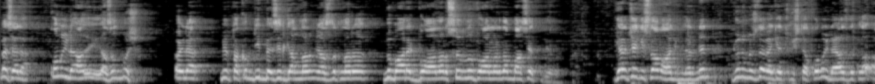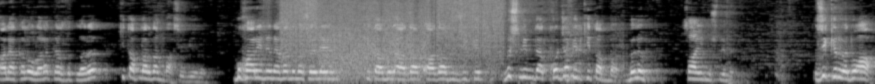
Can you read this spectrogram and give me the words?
Mesela konuyla yazılmış. Öyle bir takım dib bezirganların yazdıkları mübarek dualar, sırlı dualardan bahsetmiyorum. Gerçek İslam alimlerinin günümüzde ve geçmişte konuyla yazdıkla, alakalı olarak yazdıkları kitaplardan bahsediyorum. Bukhari'nin efendime söyleyeyim Kitabul Adab, Adab-ı Zikir. Müslim'de koca bir kitap var. Bölüm. Sahih Müslim'in. Zikir ve dua.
